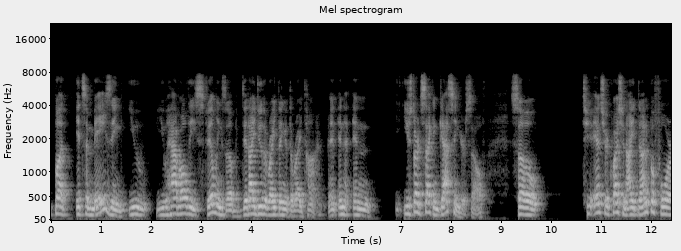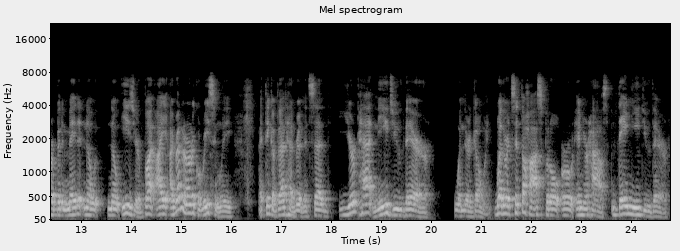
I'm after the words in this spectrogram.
But it's amazing you you have all these feelings of did i do the right thing at the right time? And and and you start second guessing yourself. So to answer your question i had done it before but it made it no no easier but i i read an article recently i think a vet had written it said your pet needs you there when they're going whether it's at the hospital or in your house they need you there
